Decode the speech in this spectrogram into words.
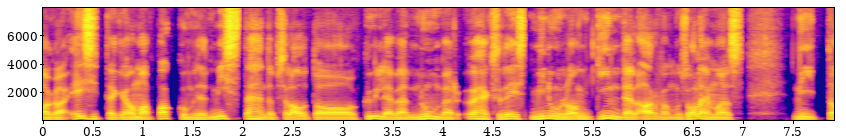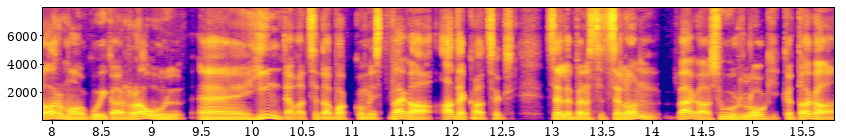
aga esitage oma pakkumised, mis tähendab selle auto külje peal number üheksateist. minul on kindel arvamus olemas. nii Tarmo kui ka Raul äh, hindavad seda pakkumist väga adekvaatseks, sellepärast et seal on väga suur loogika taga.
